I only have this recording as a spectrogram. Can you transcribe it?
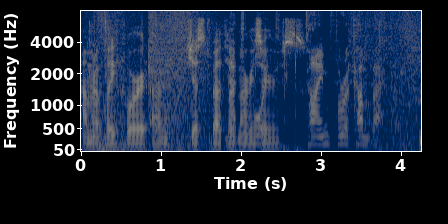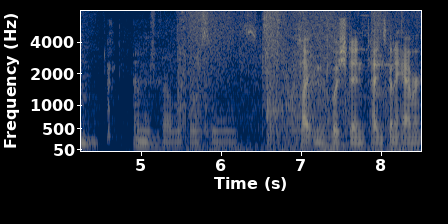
I'm gonna play for it. I'm just about to hit my Match point. reserves. Time for a comeback. Hmm. And there's probably close. Titan pushed in. Titan's gonna hammer.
